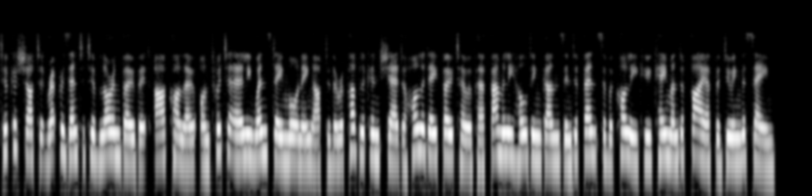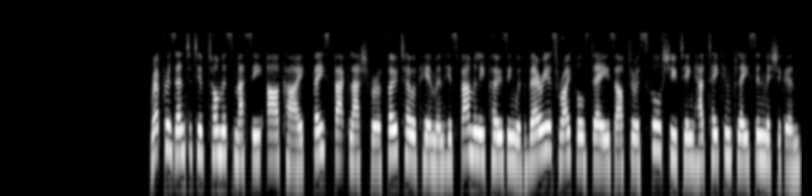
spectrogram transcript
took a shot at Representative Lauren Boebert, R-Colo., on Twitter early Wednesday morning after the Republican shared a holiday photo of her family holding guns in defense of a colleague who came under fire for doing the same. Representative Thomas Massie, R-Ky., faced backlash for a photo of him and his family posing with various rifles days after a school shooting had taken place in Michigan.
